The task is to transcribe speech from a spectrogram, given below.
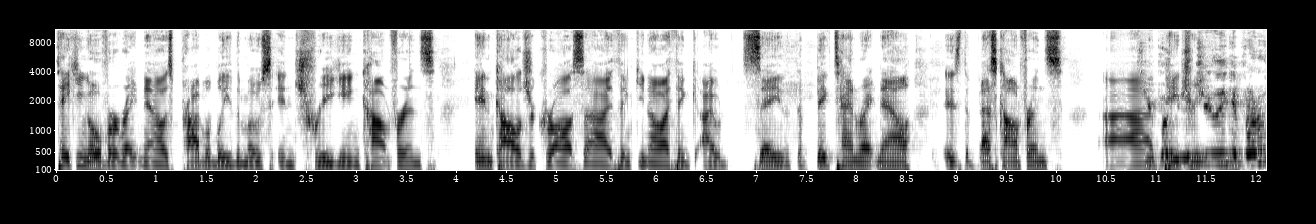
taking over right now is probably the most intriguing conference in college lacrosse. Uh, I think you know I think I would say that the Big Ten right now is the best conference. Uh, so Patriot League in front of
